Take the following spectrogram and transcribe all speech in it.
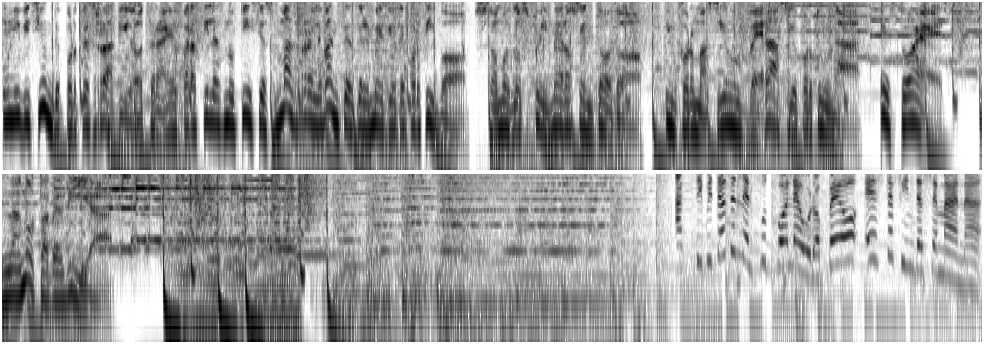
Univisión Deportes Radio trae para ti las noticias más relevantes del medio deportivo. Somos los primeros en todo. Información veraz y oportuna. Esto es La Nota del Día. Actividad en el fútbol europeo este fin de semana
